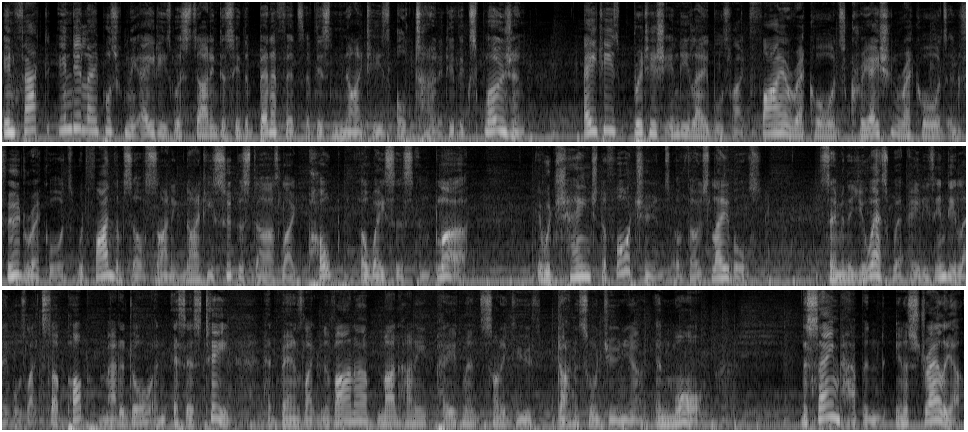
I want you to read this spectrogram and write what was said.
In fact, indie labels from the 80s were starting to see the benefits of this 90s alternative explosion. 80s British indie labels like Fire Records, Creation Records, and Food Records would find themselves signing 90s superstars like Pulp, Oasis, and Blur. It would change the fortunes of those labels. Same in the US, where 80s indie labels like Sub Pop, Matador, and SST had bands like Nirvana, Mudhoney, Pavement, Sonic Youth, Dinosaur Jr., and more. The same happened in Australia.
